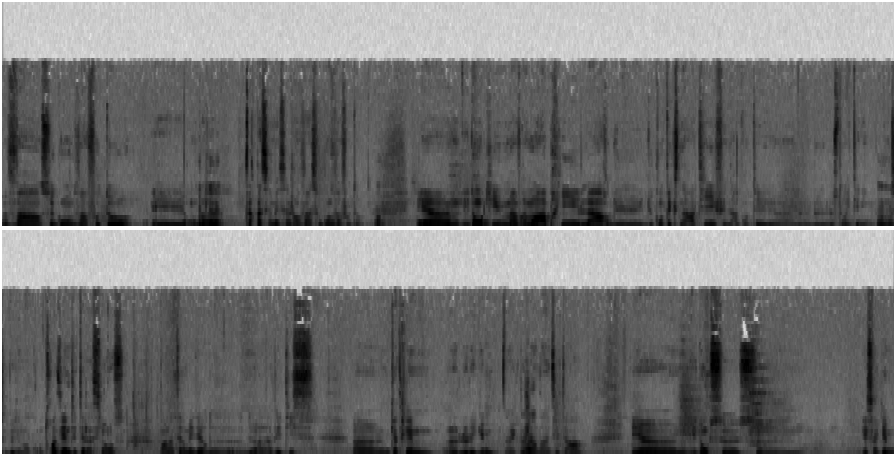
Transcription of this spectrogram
20 secondes, 20 photos, et on doit Ok. faire passer un message en 20 secondes, 20 photos. Ouais. Et, euh, et donc il m'a vraiment appris l'art du, du contexte narratif et de raconter euh, le, le- le storytelling. Mhm. Donc c'est deuxième rencontre. Troisième, c'était la science, par l'intermédiaire de, de Hervétis. Euh, quatrième, euh, le légume, avec le Ouais. jardin, etc. Et, euh, et donc, ce, ce- et cinquième,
